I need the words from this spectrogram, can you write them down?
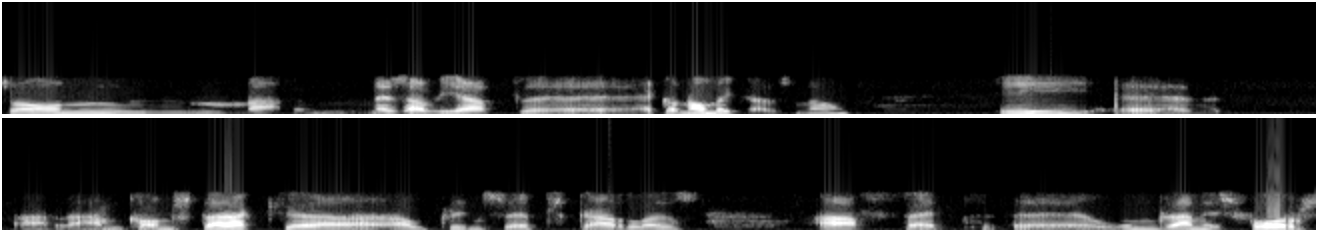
són més aviat eh, econòmiques, no? I eh, em consta que el príncep Carles ha fet eh, un gran esforç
